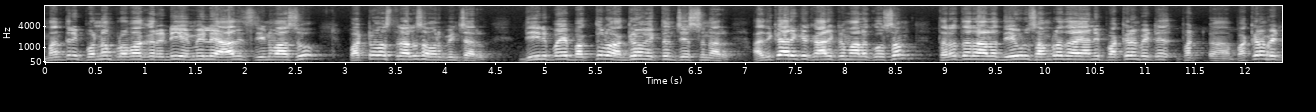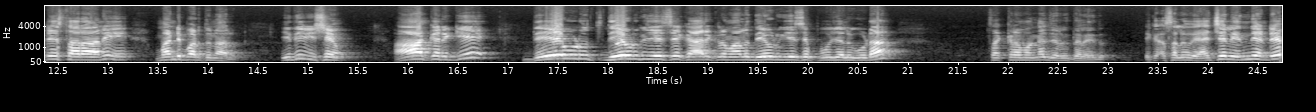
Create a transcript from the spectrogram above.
మంత్రి పొన్నం ప్రభాకర్ రెడ్డి ఎమ్మెల్యే ఆది శ్రీనివాసు పట్టు వస్త్రాలు సమర్పించారు. దీనిపై భక్తులు అగ్రం వ్యక్తం చేస్తున్నారు. అధికారిక కార్యక్రమాల కోసం తరతరాల దేవుడు సంప్రదాయాన్ని పక్కన పెట్టే పట్- పక్కన పెట్టేస్తారా అని మండిపడుతున్నారు. ఇది విషయం. ఆఖరికి దేవుడు దేవుడికి చేసే కార్యక్రమాలు దేవుడికి చేసే పూజలు కూడా సక్రమంగా జరుగుతలేదు. ఇక అసలు యాక్చువల్లీ ఏంది అంటే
